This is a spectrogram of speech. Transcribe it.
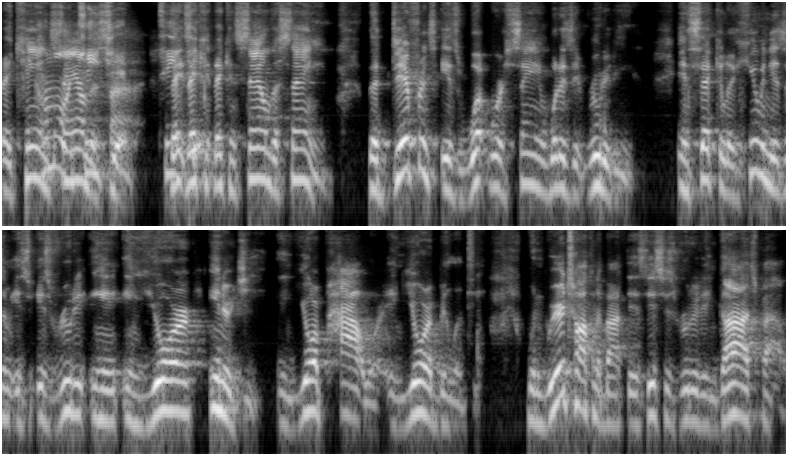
they can Come sound on, the same. They, they can they can sound the same. The difference is what we're saying. What is it rooted in? In secular humanism is is rooted in in your energy, in your power, in your ability. When we're talking about this, this is rooted in God's power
